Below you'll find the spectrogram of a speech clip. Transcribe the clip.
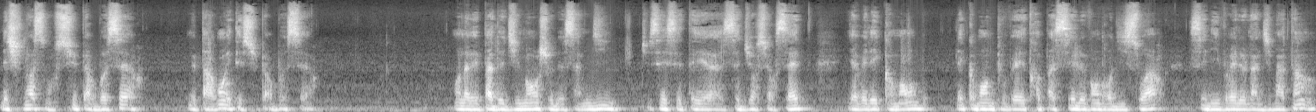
Les Chinois sont super bosseurs. Mes parents étaient super bosseurs. On n'avait pas de dimanche ou de samedi. Tu sais, c'était 7 euh, jours sur 7. Il y avait les commandes. Les commandes pouvaient être passées le vendredi soir. C'est livré le lundi matin. Hein.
